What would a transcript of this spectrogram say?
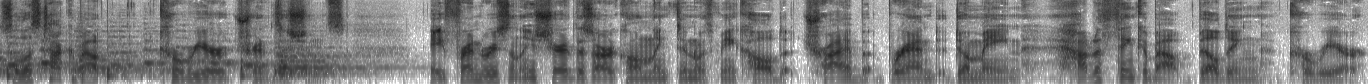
So let's talk about career transitions. A friend recently shared this article on LinkedIn with me called Tribe Brand Domain How to Think About Building Career.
